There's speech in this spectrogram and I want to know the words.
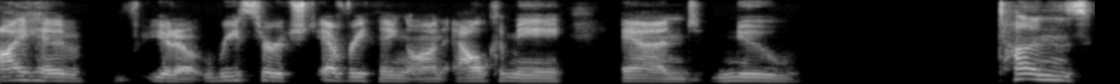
I had you know researched everything on alchemy and knew tons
